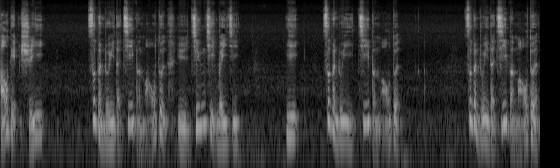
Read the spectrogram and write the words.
考点十一：资本主义的基本矛盾与经济危机。一、资本主义基本矛盾。资本主义的基本矛盾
